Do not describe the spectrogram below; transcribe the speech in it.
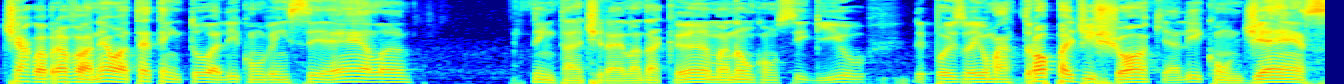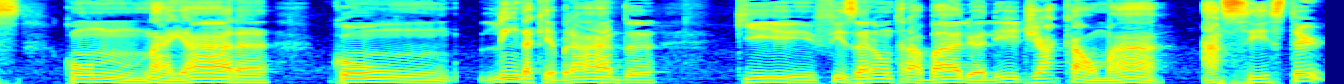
Tiago Abravanel até tentou ali convencer ela, tentar tirar ela da cama, não conseguiu. Depois veio uma tropa de choque ali com Jess, com Nayara, com Linda Quebrada, que fizeram um trabalho ali de acalmar a Sister,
